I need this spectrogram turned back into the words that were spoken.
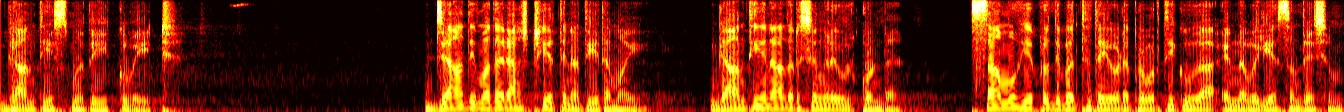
ഗാന്ധി സ്മൃതി കുവൈറ്റ്. ജാതിമത രാഷ്ട്രീയത്തിനതീതമായി ഗാന്ധിയൻ ആദർശങ്ങളെ ഉൾക്കൊണ്ട് സാമൂഹ്യ പ്രതിബദ്ധതയോടെ പ്രവർത്തിക്കുക എന്ന വലിയ സന്ദേശം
